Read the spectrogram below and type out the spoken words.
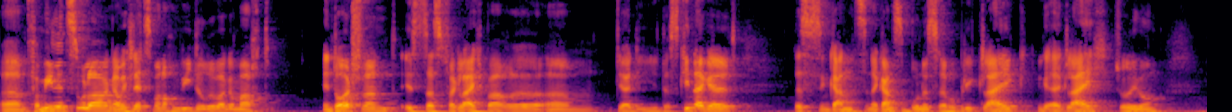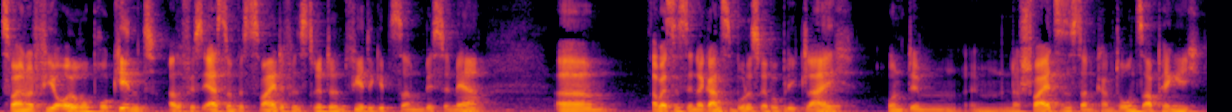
Ähm, Familienzulagen habe ich letztes Mal noch ein Video darüber gemacht. In Deutschland ist das vergleichbare, ähm, ja, die, das Kindergeld, das ist in, ganz, in der ganzen Bundesrepublik gleich, äh, gleich, Entschuldigung, 204 Euro pro Kind, also fürs erste und fürs zweite, fürs dritte und vierte gibt es dann ein bisschen mehr. Ähm, aber es ist in der ganzen Bundesrepublik gleich und im, im, in der Schweiz ist es dann kantonsabhängig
